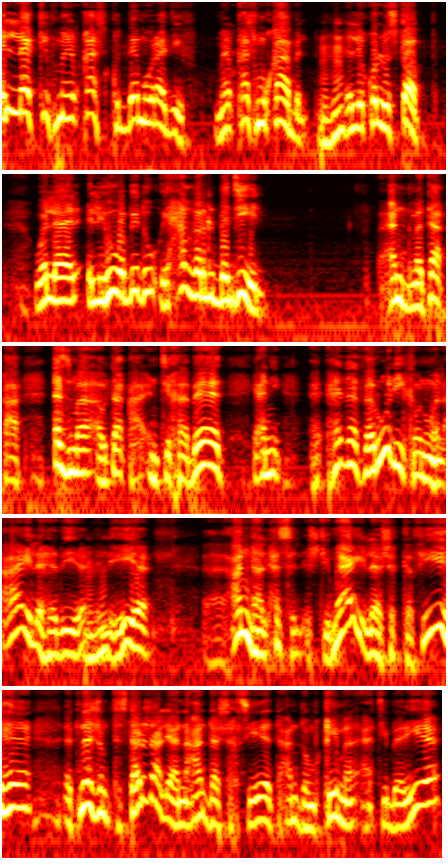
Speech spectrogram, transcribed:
إلا كيف ما يلقاش قدامه رديف ما يلقاش مقابل اللي يقول له ستوب ولا اللي هو بده يحضر البديل. عندما تقع أزمة أو تقع انتخابات يعني هذا ضروري كونه العائلة هذه اللي هي عندها الحس الاجتماعي لا شك فيه. تنجم تسترجع لأن عندها شخصيات عندهم قيمة اعتبارية.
